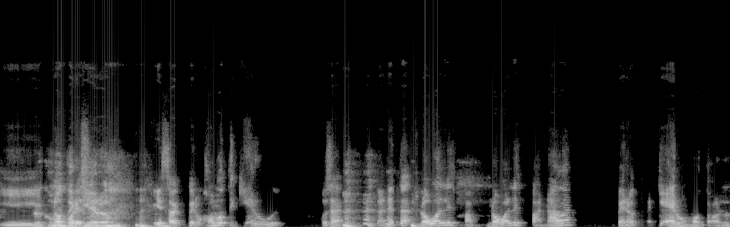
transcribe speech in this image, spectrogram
Y Pero ¿cómo no te por eso- quiero? Exacto, pero ¿cómo te quiero, güey? O sea, la neta, no vales para no vales pa nada, pero te quiero un montón.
